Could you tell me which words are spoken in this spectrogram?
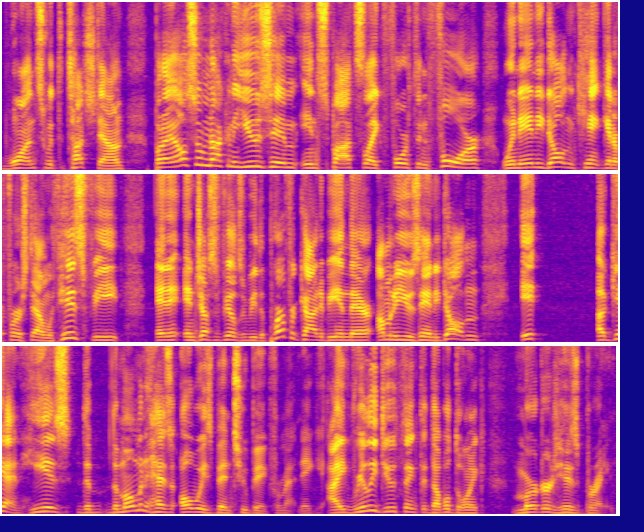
once with the touchdown, but I also am not gonna use him in spots like fourth and four when Andy Dalton can't get a first down with his feet, and it, and Justin Fields would be the perfect guy to be in there. I'm gonna use Andy Dalton. It again, he is the the moment has always been too big for Matt Nagy. I really do think the double doink murdered his brain.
